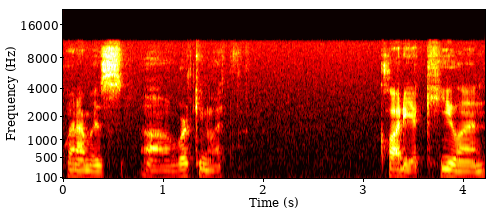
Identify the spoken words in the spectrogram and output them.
when I was uh, working with Claudia Keelan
